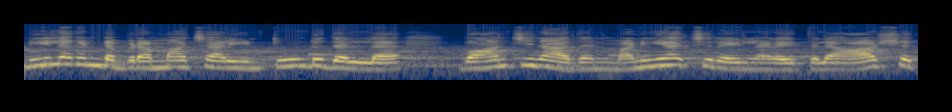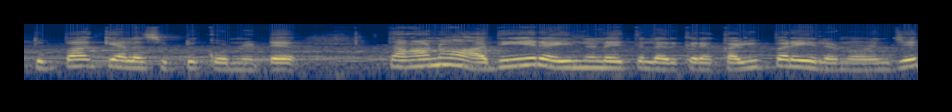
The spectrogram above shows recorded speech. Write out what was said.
நீலகண்ட பிரம்மாச்சாரியின் தூண்டுதலில் வாஞ்சிநாதன் மணியாச்சி ரயில் நிலையத்தில் ஆஷை துப்பாக்கியால் சுட்டு கொண்டுட்டு தானும் அதே ரயில் நிலையத்தில் இருக்கிற கழிப்பறையில் நுழைஞ்சு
